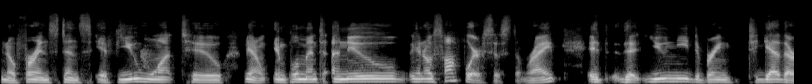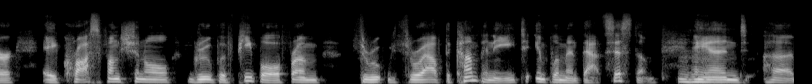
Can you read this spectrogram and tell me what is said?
You know for instance if you want to you know implement a new you know software system right? It that you need to bring together a cross functional group of people from through throughout the company to implement that system mm-hmm. and uh,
